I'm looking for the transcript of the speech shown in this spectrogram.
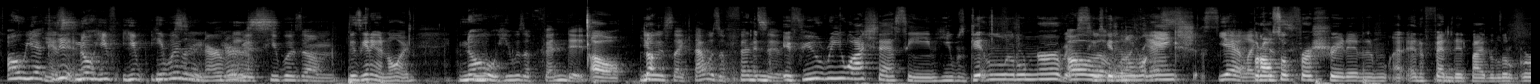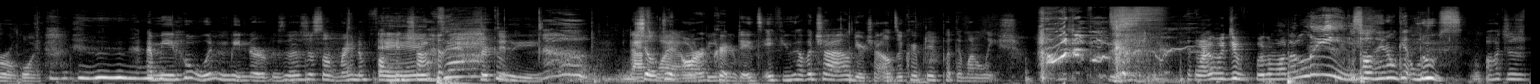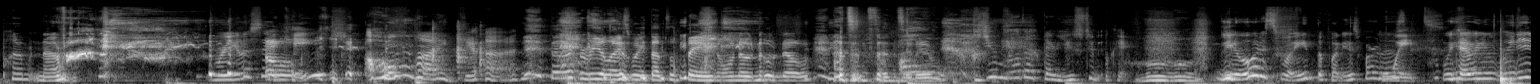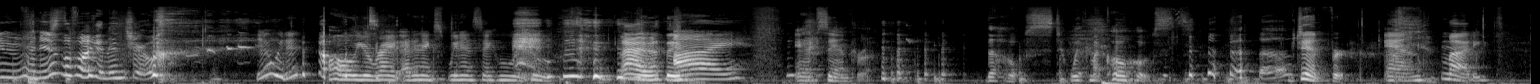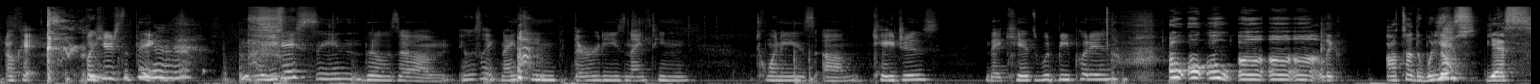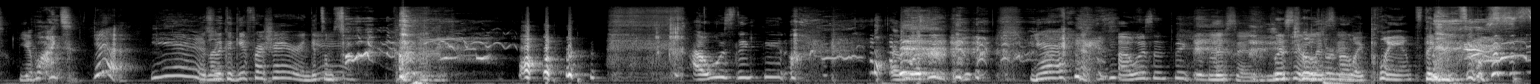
Oh yeah, 'cause- Yes. no, he he he, wasn't wasn't nervous. nervous. He was um He was getting annoyed. No, mm. he was offended. Oh, he no. was like that was offensive. If you rewatch that scene, he was getting a little nervous. Oh, he was oh, getting a little yes. anxious. Yeah, like but also frustrated and, and offended by the little girl going. I mean, who wouldn't be nervous? There's just some random fucking child. Exactly. Children why I would are cryptids. If you have a child, your child's a cryptid. Put them on a leash. Why would you put them on a leash? so they don't get loose. I'll just put him. No. Were you gonna say Oh, cage? yeah. Oh my god! then I realized, wait, that's a thing. Oh no, no, no, that's insensitive. Oh, did you know that there used to be? Okay, You know what is funny? The funniest part is wait. we haven't even, we didn't even finish the fucking intro. Yeah, we did. Oh, you're right. I didn't. Ex- we didn't say who was who. I think. I am Sandra, the host, with my co-hosts Jennifer. and Marty. Okay, but here's the thing. Have you guys seen those? Um, it was like 1930s, 1920s um, cages that kids would be put in. Oh, oh, oh, uh, uh, uh, like outside the windows? Yes. Yep. What? Yeah. Yeah, so Like- they could get fresh air and get some Yeah. sun. I was thinking. I wasn't. Yeah. I wasn't thinking. listen, Your listen, children listen. are like plants. They need some,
